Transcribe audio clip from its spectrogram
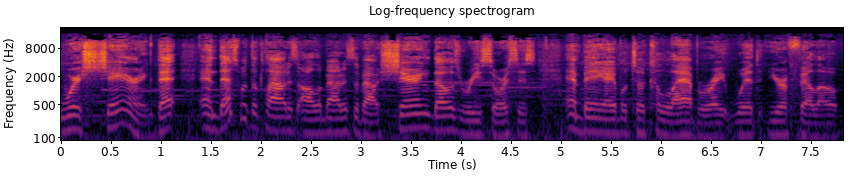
we're sharing that and that's what the cloud is all about. It's about sharing those resources and being able to collaborate with your fellow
